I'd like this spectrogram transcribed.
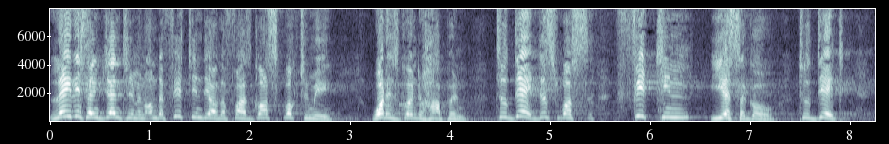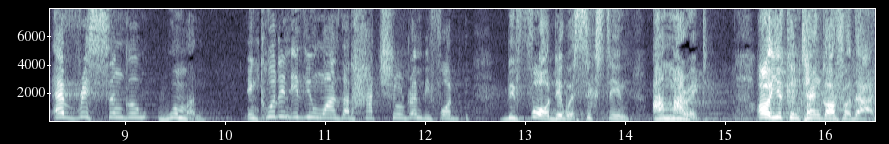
Ladies and gentlemen, on the 15th day of the fast, God spoke to me what is going to happen. To date, this was 15 years ago. To date, every single woman, including even ones that had children before, before they were 16, are married. Oh, you can thank God for that.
